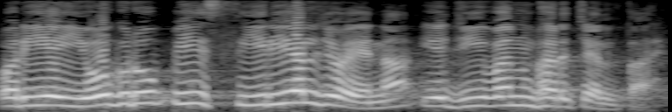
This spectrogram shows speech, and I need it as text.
और ये योग रूपी सीरियल जो है ना, ये जीवन भर चलता है।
